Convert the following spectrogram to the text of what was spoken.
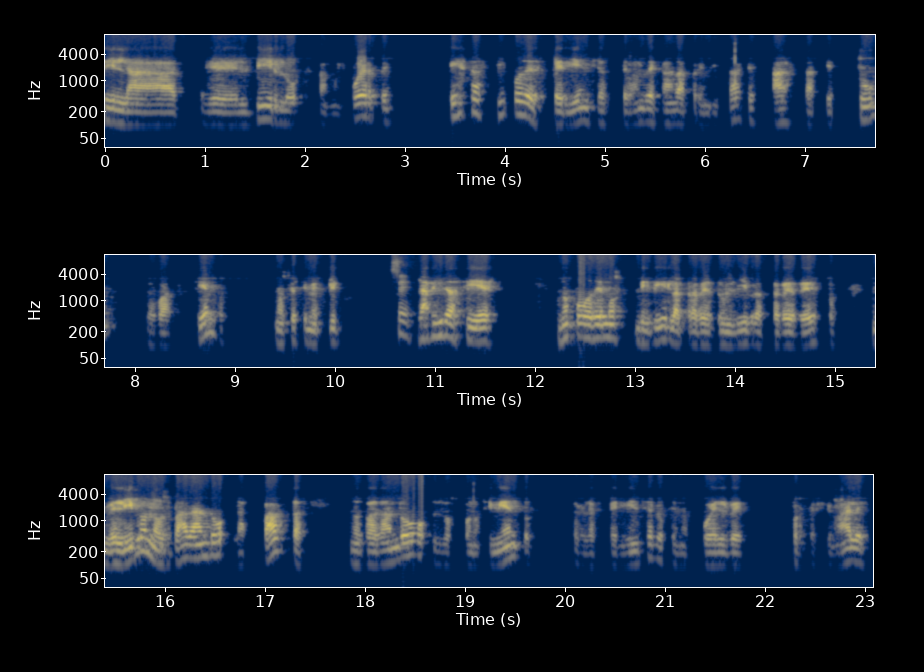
si la, el birlo está muy fuerte. Esos tipos de experiencias te van dejando aprendizajes hasta que tú lo vas haciendo. No sé si me explico. Sí. La vida así es. No podemos vivirla a través de un libro, a través de esto. El libro nos va dando las pautas, nos va dando los conocimientos, pero la experiencia es lo que nos vuelve profesionales.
